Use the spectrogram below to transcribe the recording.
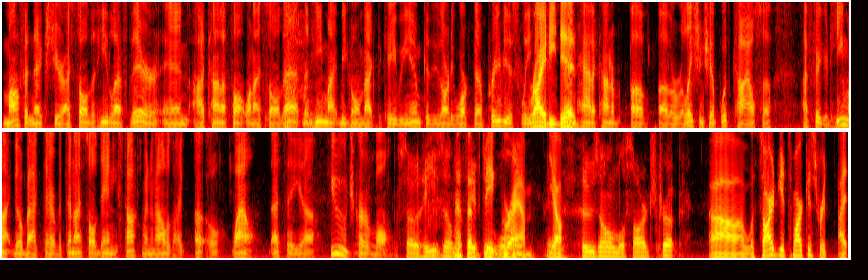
Moffitt next year. I saw that he left there, and I kind of thought when I saw that that he might be going back to KBM because he's already worked there previously. Right, he did. And had a kind of, of, of a relationship with Kyle, so I figured he might go back there. But then I saw Danny Stockman, and I was like, uh oh, wow, that's a uh, huge curveball. So he's on That's the a big 51, grab. Yep. Who's on Lessard's truck? Uh, Lessard gets Marcus. Rich- I,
